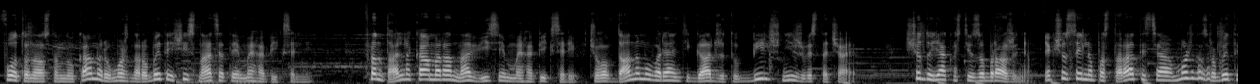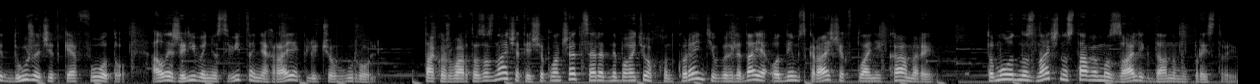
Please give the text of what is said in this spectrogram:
Фото на основну камеру можна робити 16 мегапіксельні. Фронтальна камера на 8 мегапікселів, чого в даному варіанті гаджету більш ніж вистачає. Щодо якості зображення, якщо сильно постаратися, можна зробити дуже чітке фото, але ж рівень освітлення грає ключову роль. Також варто зазначити, що планшет серед небагатьох конкурентів виглядає одним з кращих в плані камери, тому однозначно ставимо залік даному пристрою.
